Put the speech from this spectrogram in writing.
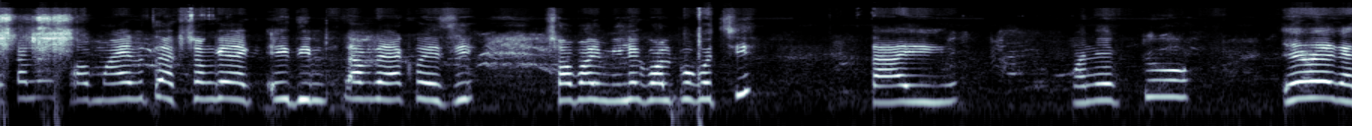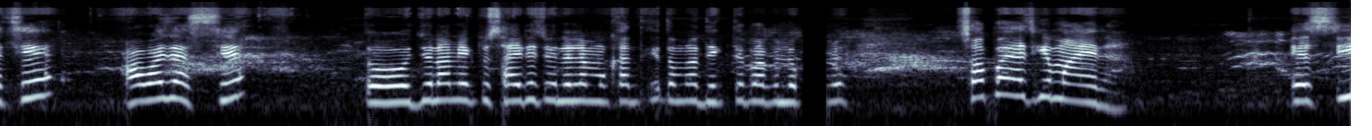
ওখানে সব মায়েরা তো একসঙ্গে এক- এই দিনটাতে আমরা এক হয়েছি। সবাই মিলে গল্প করছি। তাই মানে একটু এ হয়ে গেছে, আওয়াজ আসছে। তো ওই জন্য আমি একটু সাইডে চলে এলাম, ওখান থেকে তোমরা দেখতে পাবে লোক সবাই আজকে মায়েরা। এসছি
